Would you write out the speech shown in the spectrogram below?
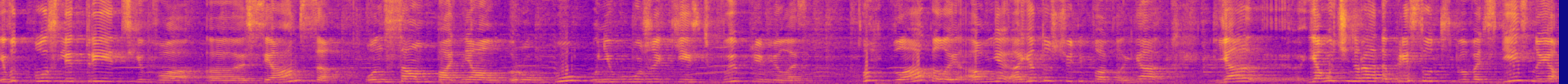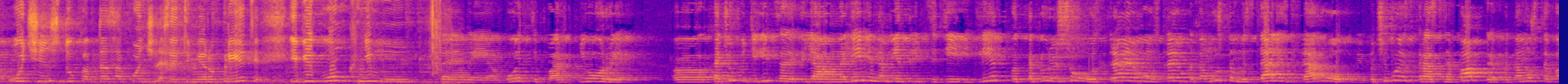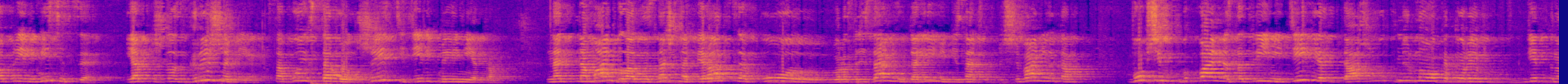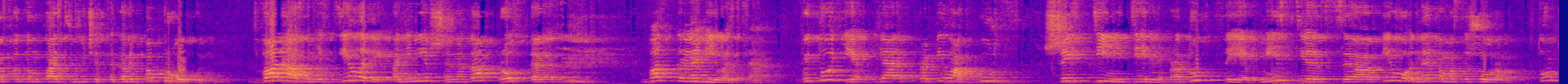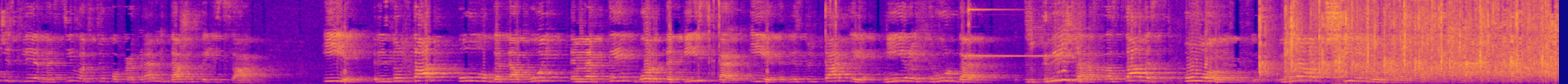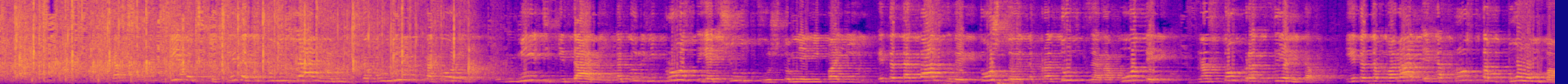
И вот после третьего э, сеанса он сам поднял руку, у него уже кисть выпрямилась, он плакал, и- а, мне, а я тоже чуть не плакала. Я, я, я очень рада присутствовать здесь, но я очень жду, когда закончатся эти мероприятия, и бегом к нему. уважаемые гости, партнеры. Э, Хочу поделиться, я Анна Левина, мне 39 лет, вот которое шоу устраиваем, устраиваем, потому что мы стали здоровыми. Почему я с красной папкой? Потому что в апреле месяце я пришла с грыжами с обоих сторон, 6 и 9 миллиметров. На, на май была назначена операция по разрезанию, удалению, не знаю, что, пришиванию там. В общем, буквально за три недели, даже вот Смирнова, который в детки у нас в одном классе учатся, говорит, попробуй. Два раза мы сделали, онемевшая нога просто восстановилась. В итоге я пропила курс шестинедельной продукции вместе с э, биоэнергомассажером. В том числе носила все по программе, даже пояса. И результат полугодовой МРТ города Бийска и результаты нейрохирурга грыжа рассосалась полностью. Меня вообще ее нет. Так что, девочки, это документальный документ, который медики дали, который не просто я чувствую, что меня не болит. Это доказывает то, что эта продукция работает на 100%. И этот аппарат, это просто бомба.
